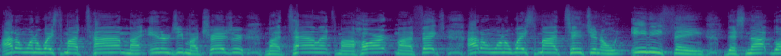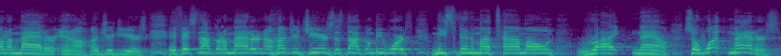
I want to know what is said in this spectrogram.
I don't want to waste my time, my energy, my treasure, my talents, my heart, my affection. I don't want to waste my attention on anything that's not going to matter in a hundred years. If it's not going to matter in a hundred years, it's not going to be worth me spending my time on right now. So so, what matters?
